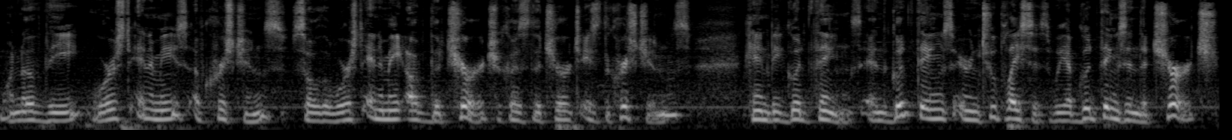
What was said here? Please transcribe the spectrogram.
One of the worst enemies of Christians, so the worst enemy of the church, because the church is the Christians, can be good things. And good things are in two places. We have good things in the church.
